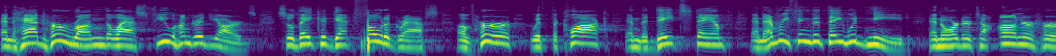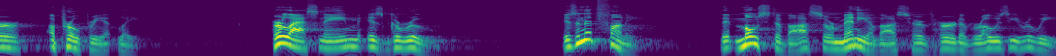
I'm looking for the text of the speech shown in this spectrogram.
and had her run the last few hundred yards so they could get photographs of her with the clock and the date stamp and everything that they would need in order to honor her appropriately. Her last name is Gareau. Isn't it funny that most of us, or many of us, have heard of Rosie Ruiz,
